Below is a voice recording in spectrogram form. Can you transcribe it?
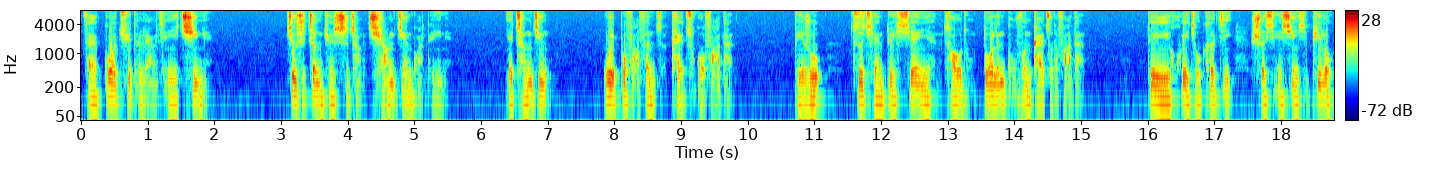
在过去的两千一七年，就是证券市场强监管的一年，也曾经为不法分子开出过罚单，比如之前对先眼操纵多伦股份开出的罚单，对汇球科技。涉嫌信息披露、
